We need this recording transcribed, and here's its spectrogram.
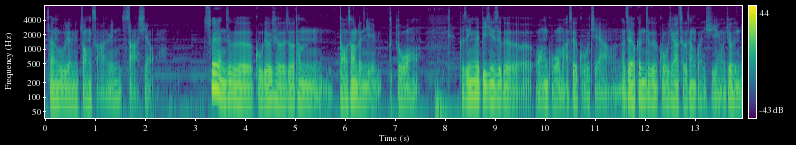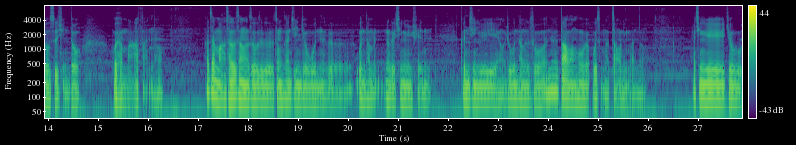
三户在那边装傻，那边傻笑。虽然这个古琉球的时候，他们岛上人也不多哈，可是因为毕竟是个王国嘛，是个国家，那只要跟这个国家扯上关系哈，就很多事情都会很麻烦哈。他在马车上的时候，这个中山靖就问那个问他们那个幸运轩。跟秦月月，我就问他们说：“那个大皇后为什么要找你们呢？”那秦月月就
